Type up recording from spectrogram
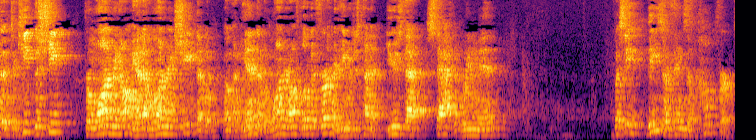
to, to keep the sheep from wandering off. He had that wandering sheep that would, well, again, that would wander off a little bit further, and he would just kind of use that staff to bring him in. But see, these are things of comfort.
